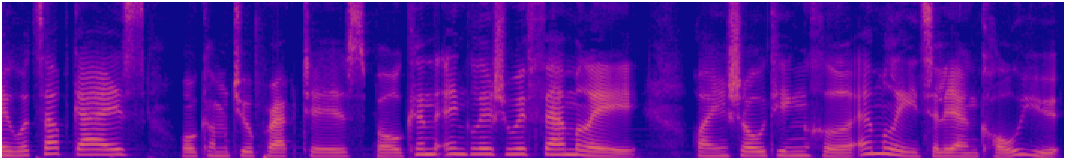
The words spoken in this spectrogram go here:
Hey, what's up, guys? Welcome to practice spoken English with Emily. 欢迎收听和 Emily 一起练口语。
